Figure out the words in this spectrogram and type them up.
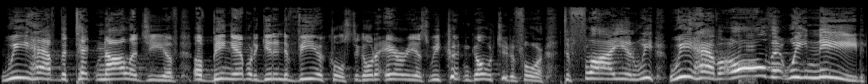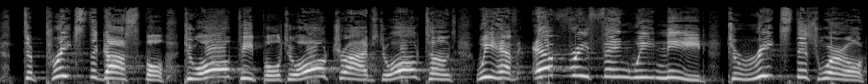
We have the technology of, of being able to get into vehicles to go to areas we couldn't go to before, to fly in. We, we have all that we need to preach the gospel to all people, to all tribes, to all tongues. We have everything we need to reach this world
